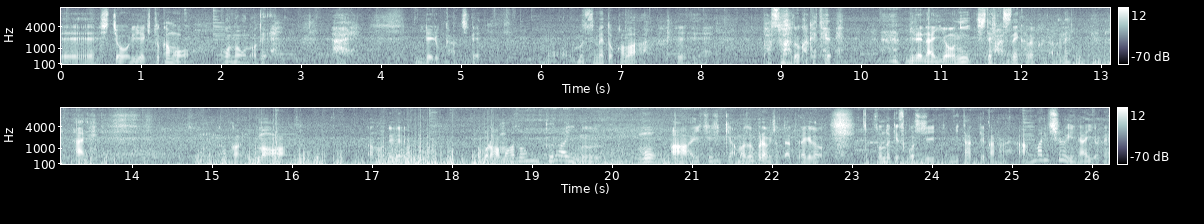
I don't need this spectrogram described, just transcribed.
えー、視聴履歴とかもおのおので、はい、見れる感じでもう娘とかは、えー、パスワードかけて見れないようにしてますね、家族からね。はい。そんな感じ。まあ、なので、これ Amazon プライムも、ああ、一時期 Amazon プライムちょっとやってたけど、その時少し見たっけかな。あんまり種類ないよね。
